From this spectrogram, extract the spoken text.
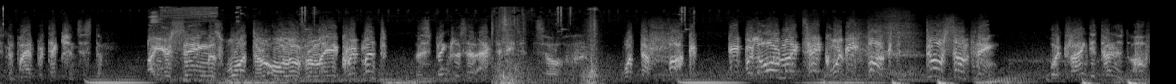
in the fire protection system. Are you saying there's water all over my equipment? The sprinklers are activated, so... What the fuck? People, all my tech will be fucked! Do something! We're trying to turn it off.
